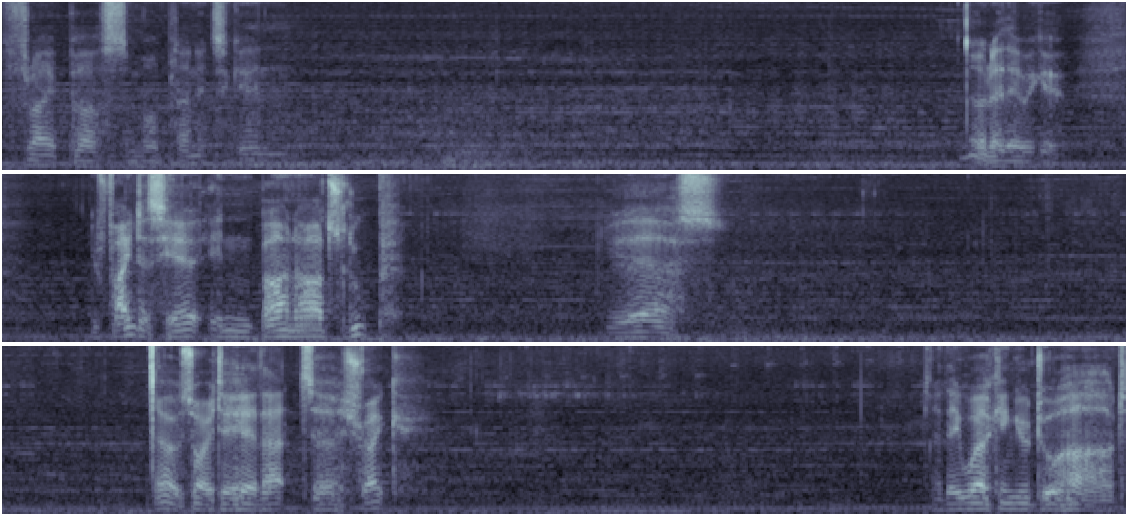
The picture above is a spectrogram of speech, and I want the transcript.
fly past some more planets again. Oh no, there we go. You find us here in Barnard's Loop. Yes. Oh, sorry to hear that, uh, Shrike. Are they working you too hard?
